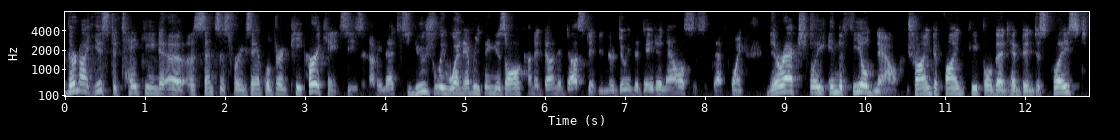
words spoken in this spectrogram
they're not used to taking a, a, census, for example, during peak hurricane season. I mean, that's usually when everything is all kind of done and dusted and they're doing the data analysis at that point. They're actually in the field now trying to find people that have been displaced.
